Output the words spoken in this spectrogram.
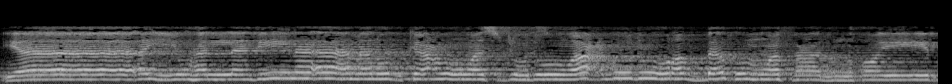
يا أيها الذين آمنوا اركعوا واسجدوا واعبدوا ربكم وافعلوا الخير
